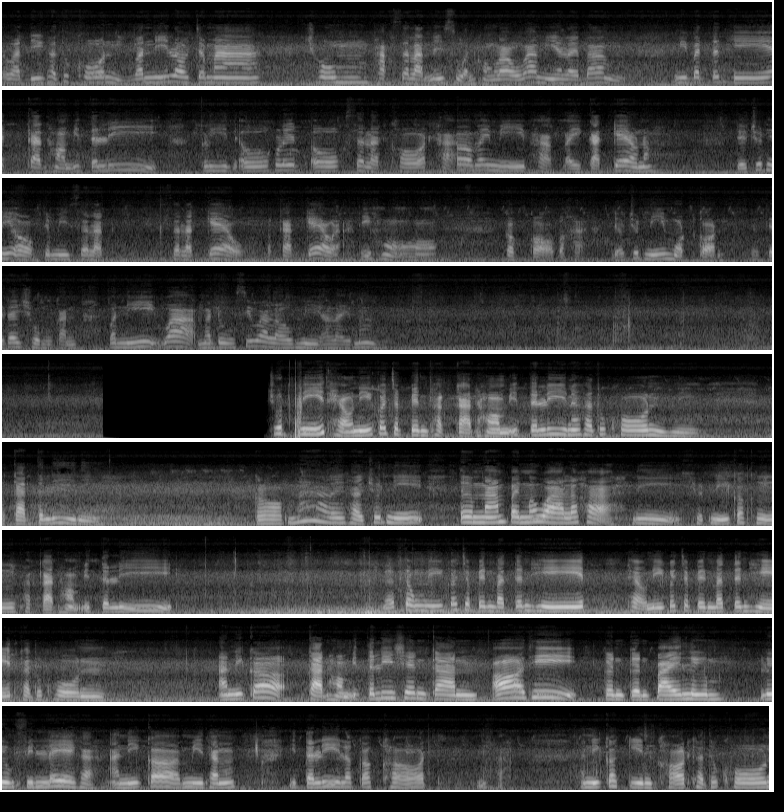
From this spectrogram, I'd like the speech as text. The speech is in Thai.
สวัสดีค่ะทุกคนวันนี้เราจะมาชมผักสลัดในสวนของเราว่ามีอะไรบ้าง มีบัตเตอร์เฮดกัดหอมอิตาลีกรีนโอ๊กเลดโอ๊กสลัดคอร์สค่ะ ก็ไม่มีผักไอกัดแก้วเนาะเดี๋ยวชุดนี้ออกจะมีสลัดสลัดแก้วผักกาดแก้วอะที่ห่อกรอบๆอะค่ะ เดี๋ยวชุดนี้หมดก่อนเดี๋ยวจะได้ชมกัน วันนี้ว่ามาดูซิว่าเรามีอะไรมั่ง ชุดนี้แถวนี้ก็จะเป็นผักกาดหอมอิตาลีนะคะ ทุกคนนี่ผักกาดอิตาลีนี่ กรอบมากเลยค่ะ ชุดนี้เติมน้ำไปเมื่อวานแล้วค่ะ นี่ ชุดนี้ก็คือผักกาดหอมอิตาลีแล้วตรงนี้ก็จะเป็นบัตเติลเฮดแถวนี้ก็จะเป็นบัตเติลเฮดค่ะทุกคน อันนี้ก็กาดหอมอิตาลีเช่นกันอ๋อที่เกินเกินไปลืม ลืมฟิลเล่ค่ะ อันนี้ก็มีทั้งอิตาลีแล้วก็คลอสนะคะ อันนี้ก็กรีนคอร์สค่ะทุกคน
